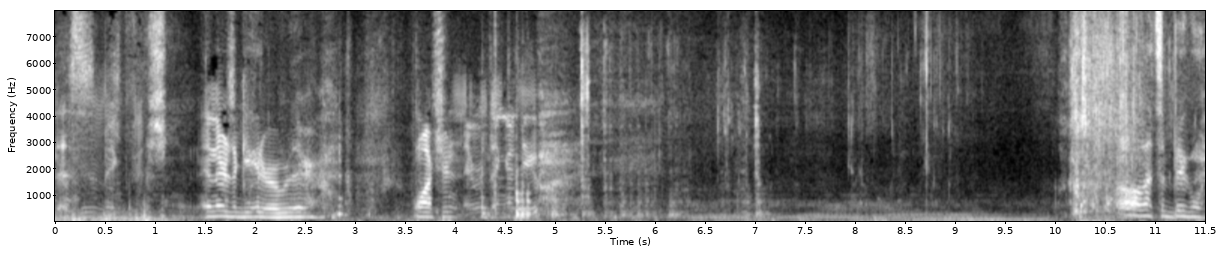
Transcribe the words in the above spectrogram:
This is a big fish. And there's a gator over there watching everything I do. Oh, that's a big one.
